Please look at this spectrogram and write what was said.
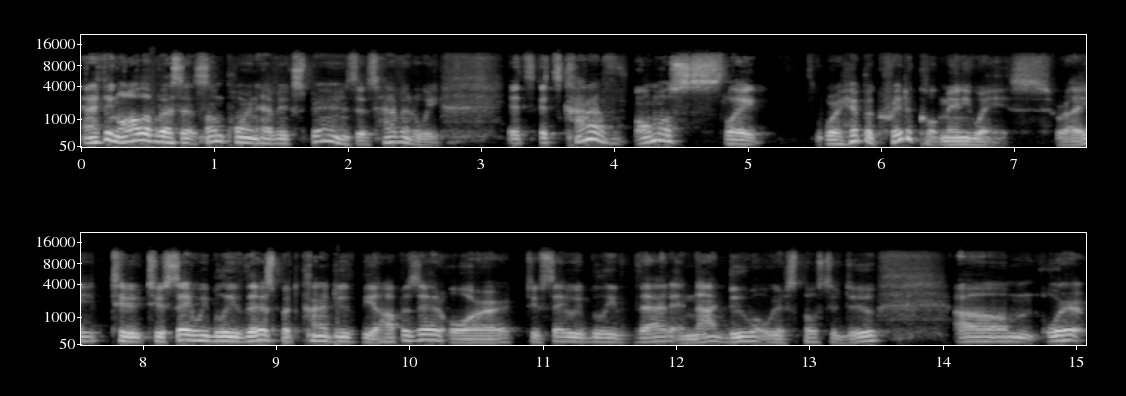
And i think all of us at some point have experienced this haven't we? It's it's kind of almost like we're hypocritical many ways right to to say we believe this but kind of do the opposite or to say we believe that and not do what we're supposed to do um, we're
